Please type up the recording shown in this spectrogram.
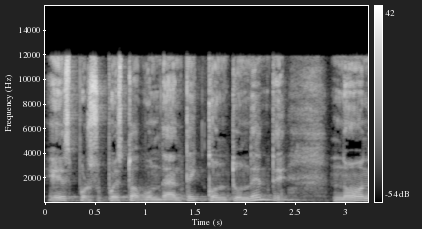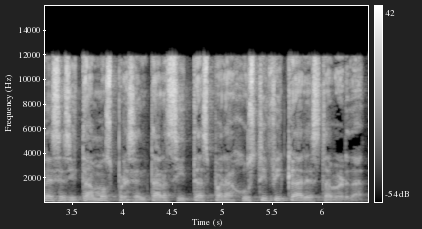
es, por supuesto, abundante y contundente. No necesitamos presentar citas para justificar esta verdad.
